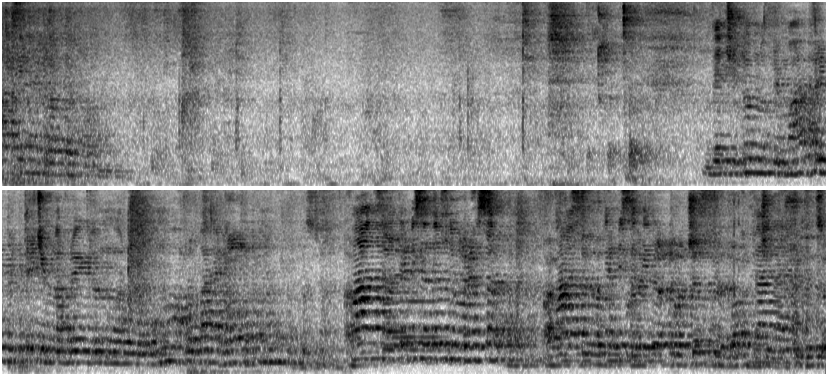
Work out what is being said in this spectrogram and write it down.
Abține domnul Toma. Deci, domnul primar, trebuie trecem la proiectul numărul 1, aprobarea... Nu. Azi, trebuie să dăm drumul să... Aveți Azi, trebuie să dăm... procesul de doamne, Da, da. să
